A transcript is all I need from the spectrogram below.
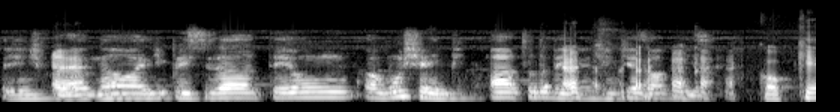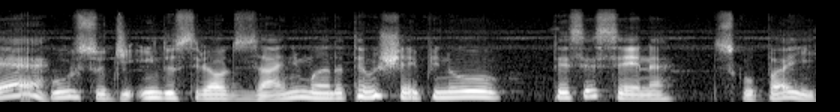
A gente falou, é. não, ele precisa ter um, algum shape. Ah, tudo bem, a gente resolve isso. Qualquer curso de industrial design manda ter um shape no TCC, né? Desculpa aí.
